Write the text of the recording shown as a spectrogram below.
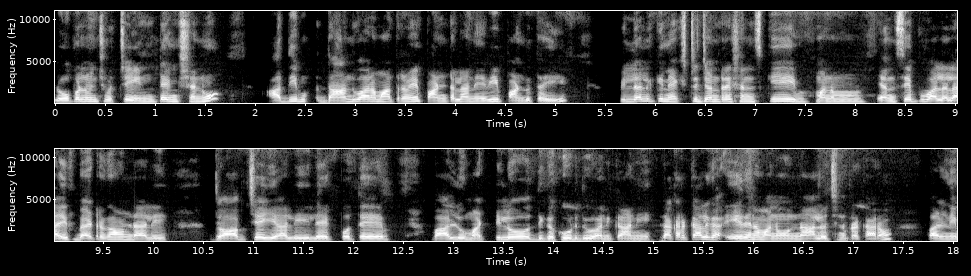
లోపల నుంచి వచ్చే ఇంటెన్షన్ అది దాని ద్వారా మాత్రమే పంటలు అనేవి పండుతాయి. పిల్లలకి నెక్స్ట్ జనరేషన్స్కి మనం ఎంతసేపు వాళ్ళ లైఫ్ బెటర్గా ఉండాలి జాబ్ చేయాలి లేకపోతే వాళ్ళు మట్టిలో దిగకూడదు అని కానీ రకరకాలుగా ఏదైనా మనం ఉన్న ఆలోచన ప్రకారం వాళ్ళని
